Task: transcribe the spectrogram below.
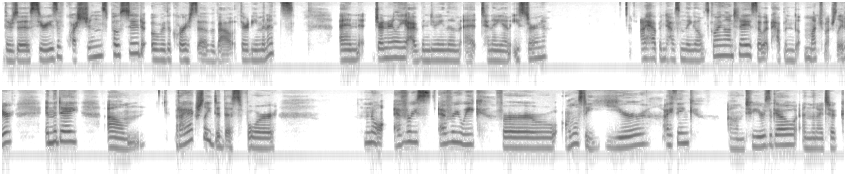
there's a series of questions posted over the course of about 30 minutes. And generally, I've been doing them at 10 a.m. Eastern. I happen to have something else going on today, so it happened much, much later in the day. Um, but I actually did this for I know every every week for almost a year, I think, um, two years ago, and then I took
